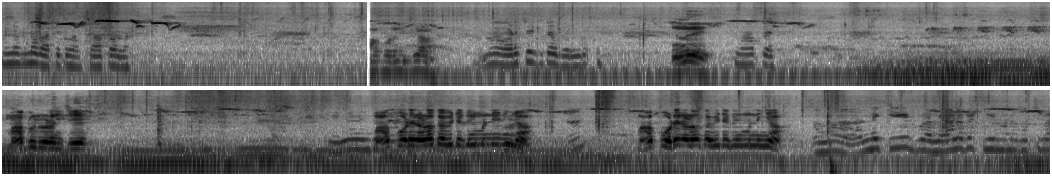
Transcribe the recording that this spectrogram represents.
முன்ன பின்ன பார்த்துக்கலாம் சாப்பாடலாம். அம்மா உடச்சி வச்சுட்டா பிறந்து என்னது? மாப்பிள்ள மாப்பு எப்படி உடஞ்சி. மாப்பு உடையிற அளவுக்கு வீட்டை க்ளீன் பண்ணி நீங்கள் மாப்பு உடையிற அளவுக்கு வீட்டை க்ளீன் பண்ணீங்க அம்மா அன்னைக்கு மேலே போய் க்ளீன் பண்ண போச்சுல.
